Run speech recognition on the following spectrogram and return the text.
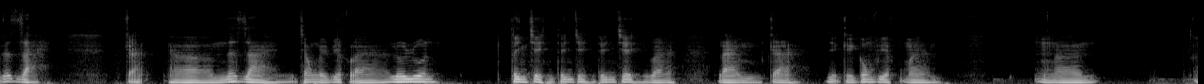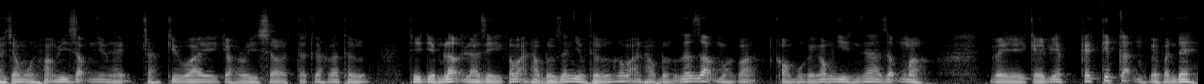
rất dài. Cả uh, rất dài trong cái việc là luôn luôn tinh chỉnh tinh chỉnh tinh chỉnh và làm cả những cái công việc mà uh, ở trong một phạm vi rộng như thế cả QA cả research tất cả các thứ. Thì điểm lợi là gì? Các bạn học được rất nhiều thứ các bạn học được rất rộng và các bạn có một cái góc nhìn rất là rộng mở về cái việc cách tiếp cận một cái vấn đề.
